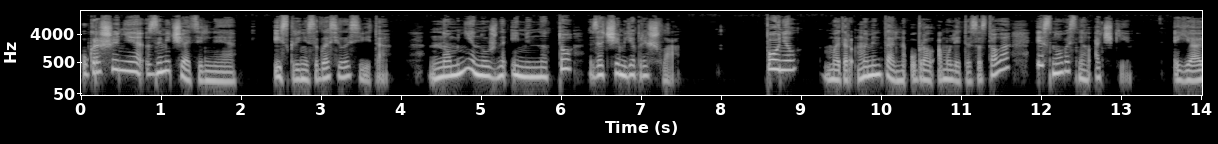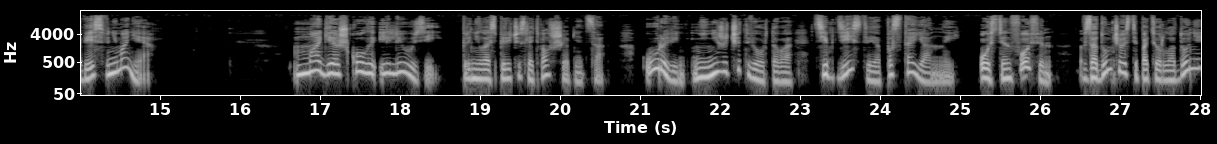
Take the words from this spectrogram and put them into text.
«Украшение замечательное», — искренне согласилась Вита. «Но мне нужно именно то, зачем я пришла». «Понял». Мэтр моментально убрал амулеты со стола и снова снял очки. «Я весь внимание». «Магия школы иллюзий», — принялась перечислять волшебница. Уровень не ниже четвертого, тип действия постоянный. Остин Фофин в задумчивости потер ладони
